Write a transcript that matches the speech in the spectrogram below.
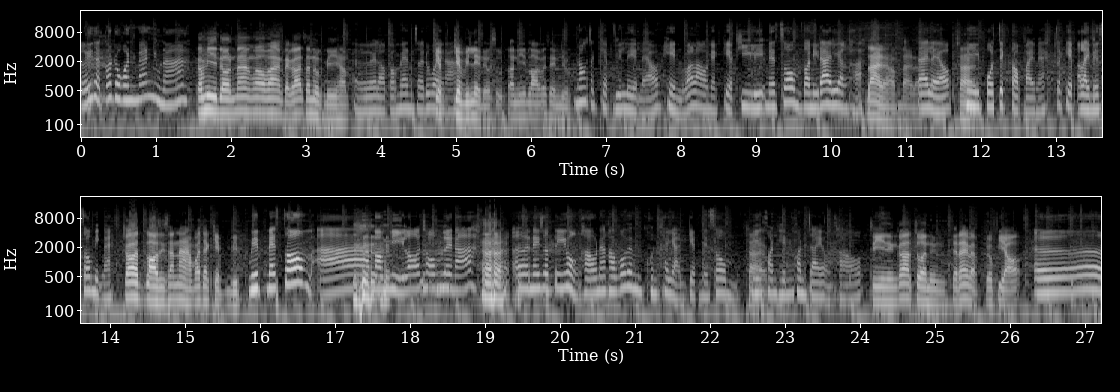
เอ้ยแต่ก็โดนแม่นอยู่นะ ก็มีโดนบ้างว่าวบ้างแต่ก็สนุกดีครับ เออเราก็แม่นซะด้วยเก็บนะ เก็บวิลเลจเดลสุตอนนี้ร้อยเปอร์เซ็นต์อยู่ นอกจากเก็บวิลเลจแล้วเห็นว่าเราเนี่ยเก็บคีริเม็ดส้มตอนนี้ได้หรือยังคะ ได้แล้วครับได้แล้ว ได้แล้วใช่ มีโปรเจกต์ต่อไปไหมจะเก็บอะไรเม็ดส้มอีกไหมก็รอซีซั่นหน้าครับว่าจะเก็บวิป วิปเม็ดส้มอ่า มัมหมีรอชมเลยนะเออในสตรีมของเขานะเขาก็เป็นคนขยันเก็บเม็ดส้ม ใช่ มีคอนเทนต์คอนใจของเขาปีหนึ่งก็ตัวหนึ่งจะได้แบบเฟี้ยวเออ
